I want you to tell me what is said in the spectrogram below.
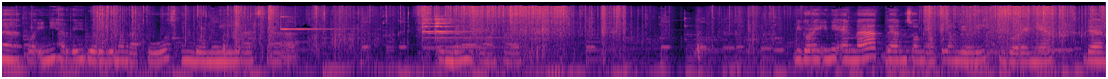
Nah kalau ini harganya 2.600 indomie rasa rendang ya kalau mie goreng ini enak dan suami aku yang milih mie gorengnya. Dan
